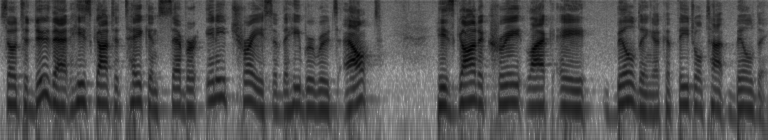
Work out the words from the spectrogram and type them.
So to do that, he's got to take and sever any trace of the Hebrew roots out. He's got to create like a building, a cathedral type building,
